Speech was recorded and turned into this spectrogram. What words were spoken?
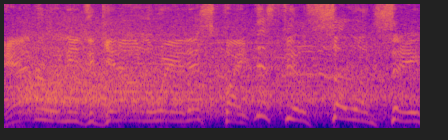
Everyone needs to get out of the way of this fight. This feels so unsafe.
